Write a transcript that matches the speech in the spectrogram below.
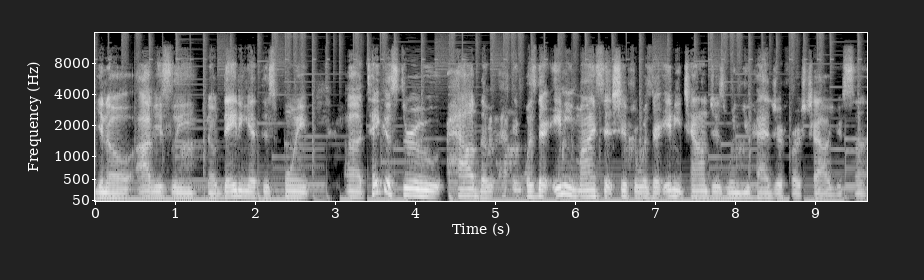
you know obviously you know dating at this point. Uh, take us through how the was there any mindset shift or was there any challenges when you had your first child your son?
